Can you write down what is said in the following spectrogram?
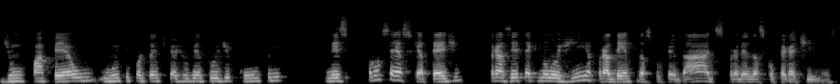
de um papel muito importante que a juventude cumpre nesse processo, que é até de trazer tecnologia para dentro das propriedades, para dentro das cooperativas.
